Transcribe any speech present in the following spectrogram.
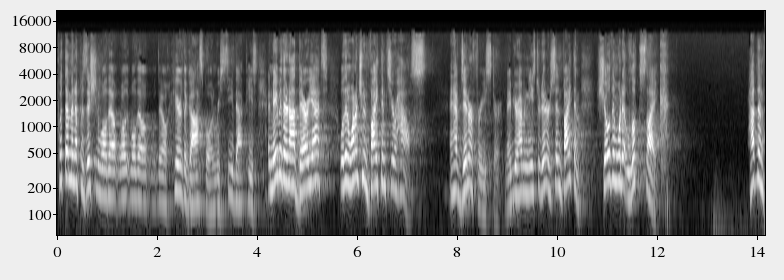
Put them in a position where, they'll, where they'll, they'll hear the gospel and receive that peace. And maybe they're not there yet. Well, then why don't you invite them to your house and have dinner for Easter? Maybe you're having an Easter dinner. Just invite them. Show them what it looks like. Have them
